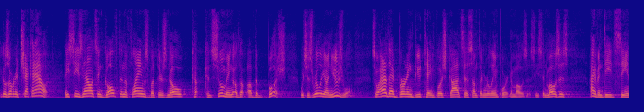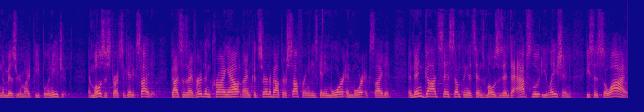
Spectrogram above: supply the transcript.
He goes over to check it out. He sees now it's engulfed in the flames, but there's no consuming of the, of the bush, which is really unusual. So, out of that burning butane bush, God says something really important to Moses. He said, Moses, I have indeed seen the misery of my people in Egypt. And Moses starts to get excited. God says, I've heard them crying out, and I'm concerned about their suffering. And he's getting more and more excited. And then God says something that sends Moses into absolute elation. He says, So I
